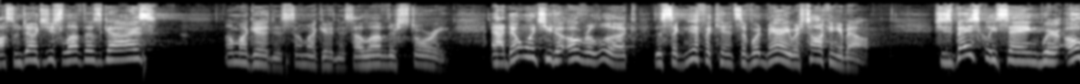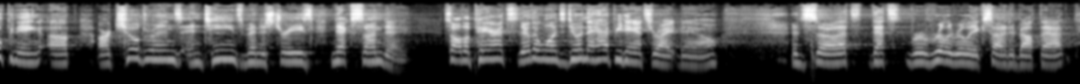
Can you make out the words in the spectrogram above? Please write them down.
Awesome. Don't you just love those guys? Oh my goodness, oh my goodness. I love their story. And I don't want you to overlook the significance of what Mary was talking about. She's basically saying we're opening up our children's and teens ministries next Sunday. So all the parents, they're the ones doing the happy dance right now. And so that's, that's, we're really, really excited about that.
